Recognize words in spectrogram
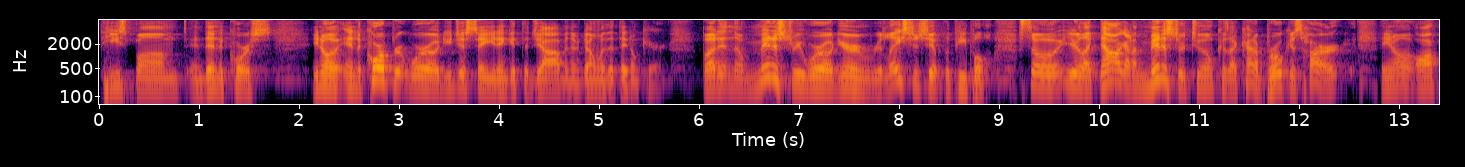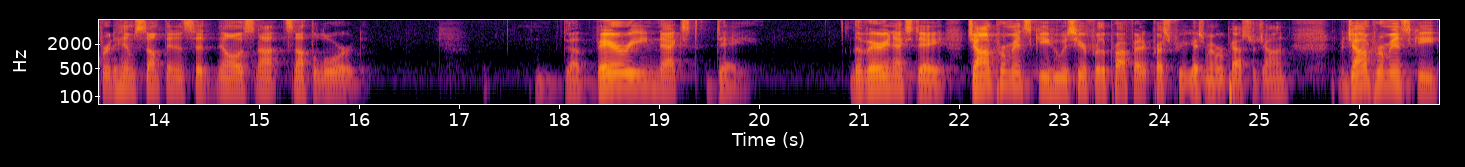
he's bummed. And then of course, you know, in the corporate world, you just say you didn't get the job and they're done with it, they don't care. But in the ministry world, you're in relationship with people. So you're like, now I got to minister to him because I kind of broke his heart, you know, offered him something and said, no, it's not, it's not the Lord. The very next day, the very next day, John Perminsky, who was here for the prophetic presbytery, you guys remember Pastor John? John Perminsky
